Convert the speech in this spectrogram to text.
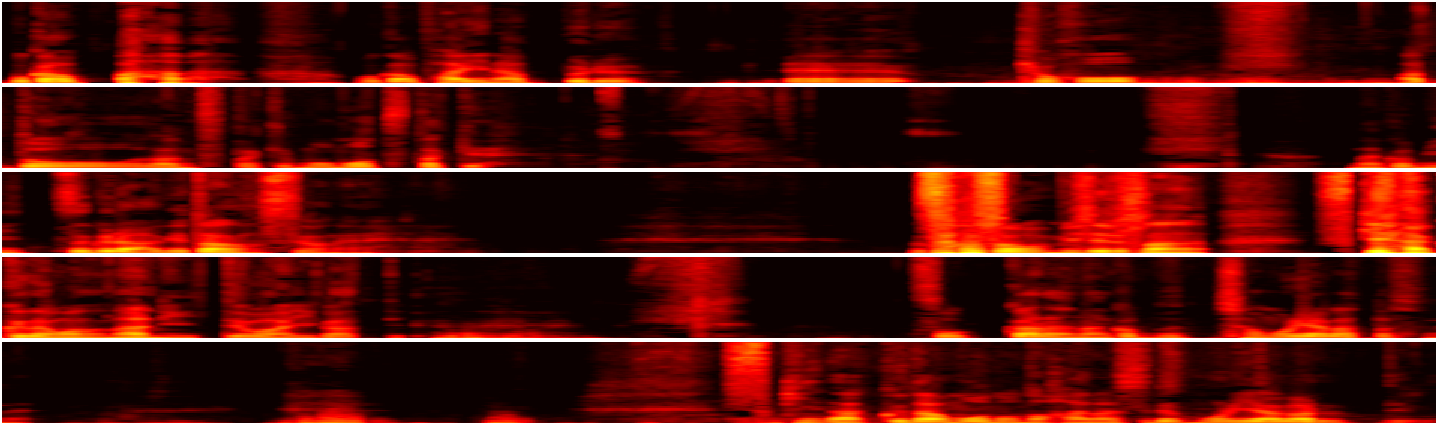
僕は、僕はパイナップル、えー、巨峰？あと、なんつったっけ？桃つったっけ？なんか3つぐらいあげたんですよね。そうそう、ミシェルさん、好きな果物何ってワイがっていう。そっからなんかむっちゃ盛り上がったっすね。好きな果物の話で盛り上がるっていう。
